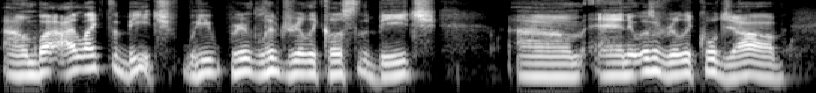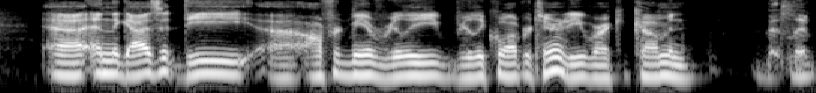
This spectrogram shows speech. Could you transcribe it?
um, but I like the beach. We we lived really close to the beach, um, and it was a really cool job. Uh, and the guys at D uh, offered me a really really cool opportunity where I could come and live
